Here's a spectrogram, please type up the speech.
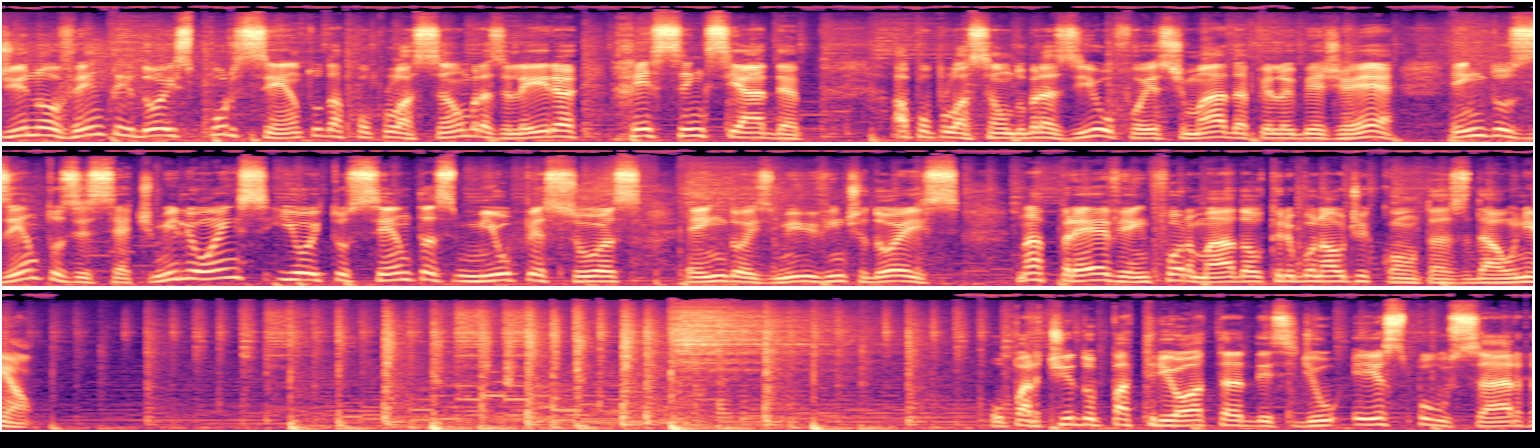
de 92% da população brasileira recenseada. A população do Brasil foi estimada pelo IBGE em 207 milhões e 800 mil pessoas em 2022, na prévia informada ao Tribunal de Contas da União. O Partido Patriota decidiu expulsar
